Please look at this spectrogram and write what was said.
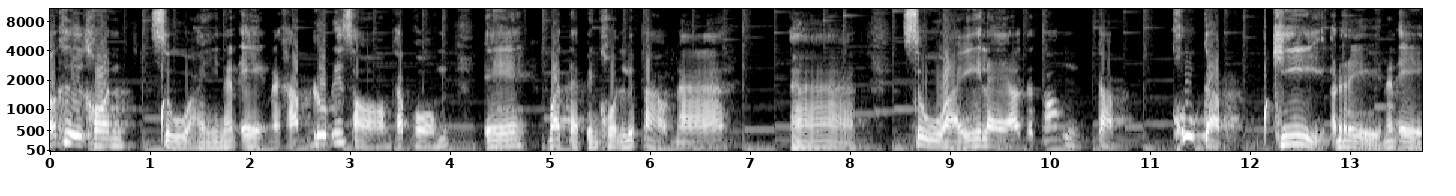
ก็คือคนสวยนั่นเองนะครับ รูปที่สองครับผม เอ๊ว่าแต่เป็นคนหรือเปล่านะอ่าสวยแล้วจะต้องกับคู่กับขี้เรนั่นเอง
